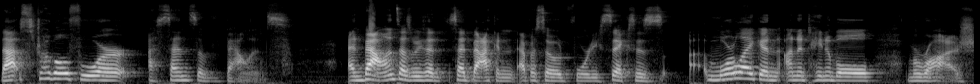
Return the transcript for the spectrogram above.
that struggle for a sense of balance. And balance, as we said, said back in episode 46, is uh, more like an unattainable mirage.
